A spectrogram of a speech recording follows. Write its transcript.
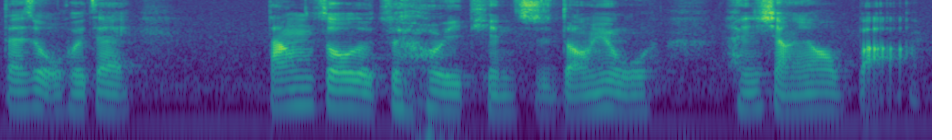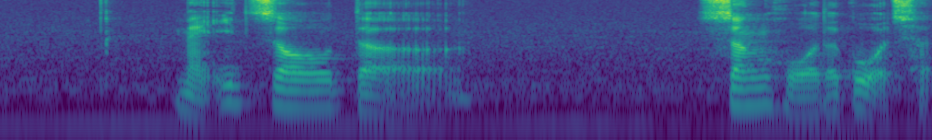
但是我会在。当周的最后一天知道，因为我很想要把每一周的生活的过程，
